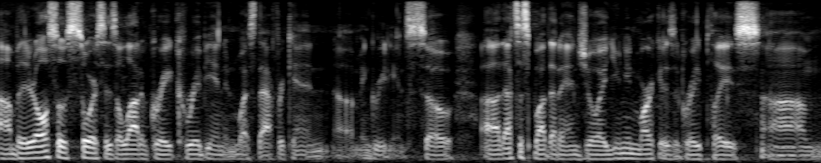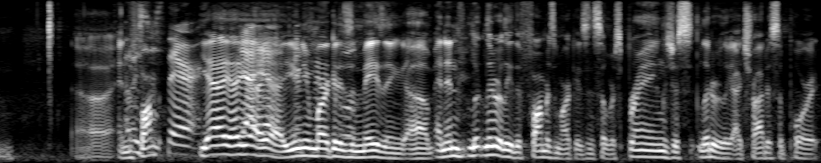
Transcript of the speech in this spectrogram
um, but it also sources a lot of great Caribbean and West African um, ingredients. So uh, that's a spot that I enjoy. Union Market is a great place. Um, uh, and I the farm- just there. Yeah, yeah, yeah, Yeah, yeah. yeah. Union very Market is amazing. Um, and then li- literally the farmers markets in Silver Springs, just literally I try to support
